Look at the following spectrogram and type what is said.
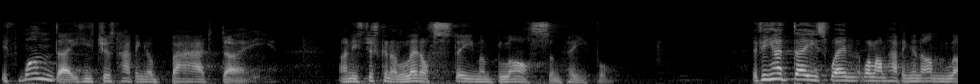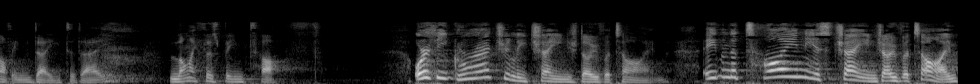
if one day he's just having a bad day, and he's just going to let off steam and blast some people. If he had days when, well, I'm having an unloving day today, life has been tough. Or if he gradually changed over time, even the tiniest change over time,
